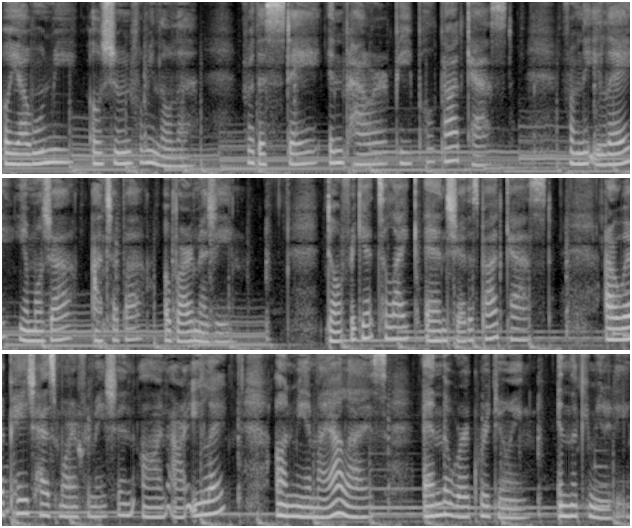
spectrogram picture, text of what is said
Oyawunmi Oshun Fumilola for the Stay in Power People podcast from the Ile Yemoja Achapa Obarameji. Don't forget to like and share this podcast. Our webpage has more information on our Ile, on me and my allies, and the work we're doing in the community.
